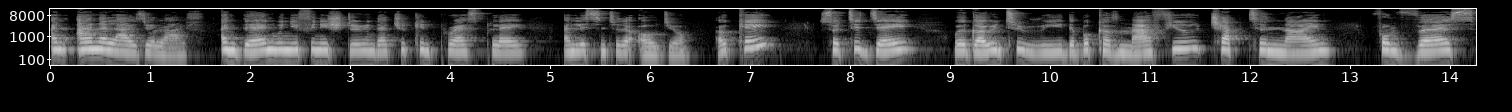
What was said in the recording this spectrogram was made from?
and analyze your life. And then when you finish doing that, you can press play and listen to the audio. Okay? So today we're going to read the book of Matthew, chapter 9, from verse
